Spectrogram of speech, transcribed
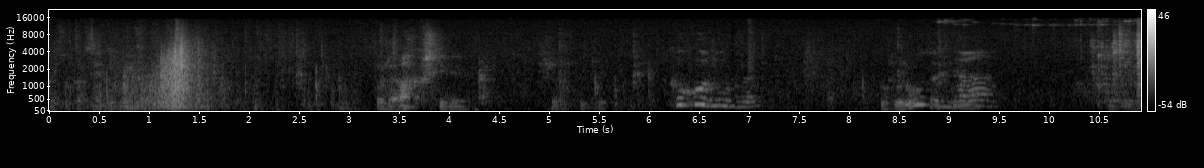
Я, сука, все Тоже ракушки диви. Що це таке? Кукуруза. Кукурудза? Да. Видно.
